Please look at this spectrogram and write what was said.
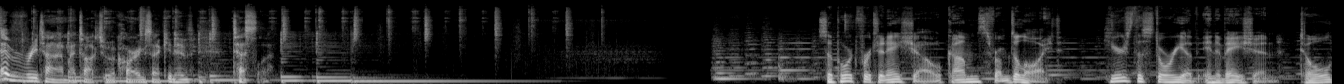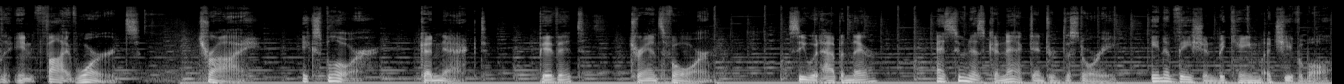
every time I talk to a car executive Tesla. Support for today's show comes from Deloitte. Here's the story of innovation told in five words try, explore, connect, pivot, transform. See what happened there? As soon as Connect entered the story, innovation became achievable.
